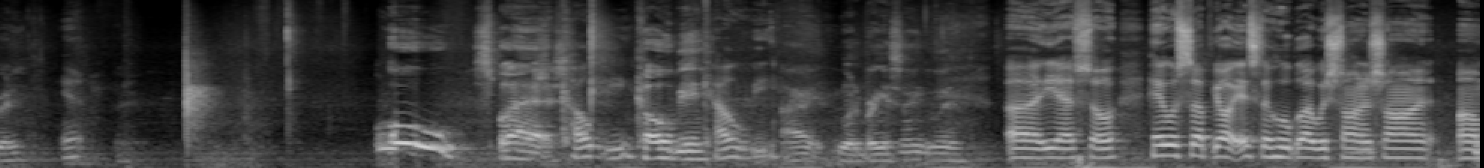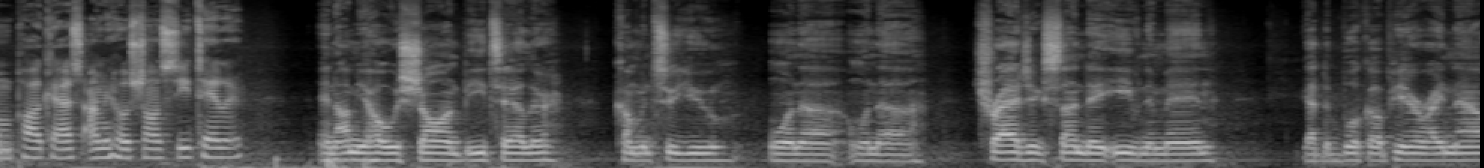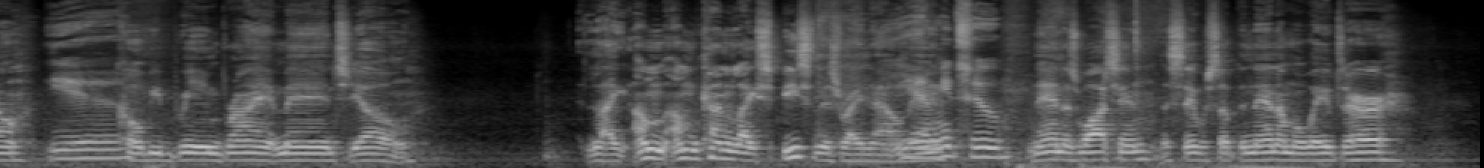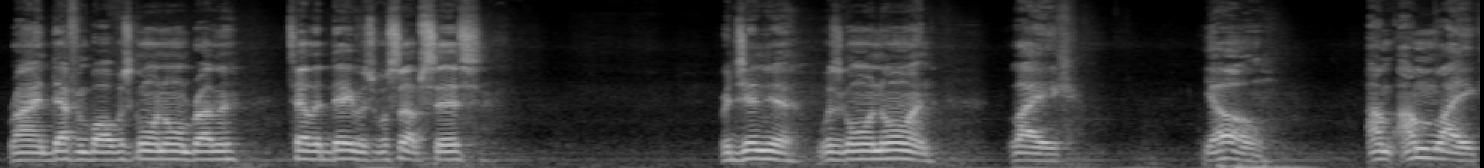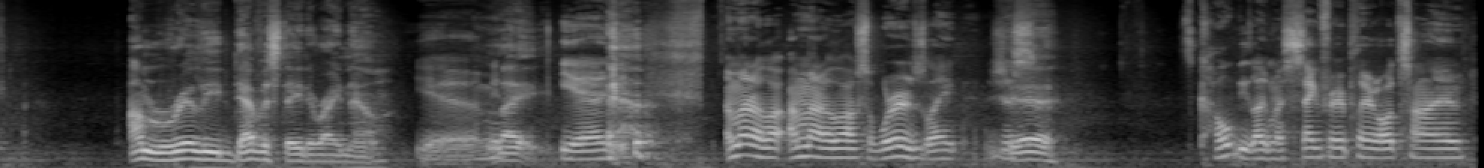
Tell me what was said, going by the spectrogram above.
Ready? Yeah. Ooh, splash. Kobe. Kobe. Kobe. All right, you want to bring us in? Go ahead. Uh, yeah. So, hey, what's up, y'all? It's the Hoopla with Shaun and Shaun um podcast. I'm your host, Shaun C. Taylor. And I'm your host Shaun B. Taylor, coming to you on a on a tragic Sunday evening, man. Got the book up here right now. Yeah. Kobe Bean Bryant, man, yo. Like I'm I'm kind of like speechless right now, Yeah, man. me too. Nana's watching. Let's say what's up to Nana. I'm gonna wave to her. Ryan Deffenbaugh, what's going on, brother? Taylor Davis, what's up, sis? Virginia, what's going on? Like, yo, I'm I'm like, I'm really devastated right now. Yeah. Me, Like, yeah. I'm at a lo- I'm at a loss of words. Like, just yeah, Kobe, like my second favorite player of all time.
